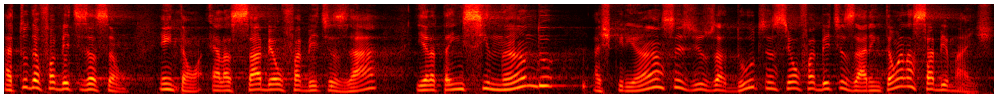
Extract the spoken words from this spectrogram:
É tudo alfabetização. Então, ela sabe alfabetizar e ela está ensinando as crianças e os adultos a se alfabetizarem. Então, ela sabe mais.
